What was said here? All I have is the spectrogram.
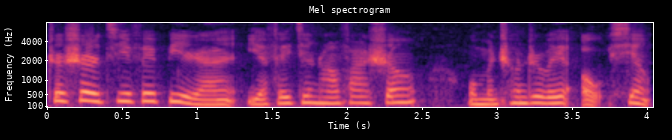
这事儿既非必然，也非经常发生，我们称之为偶性。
